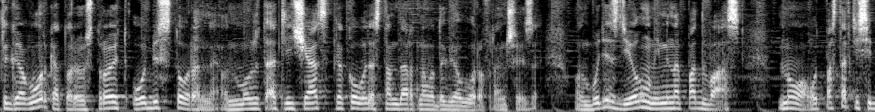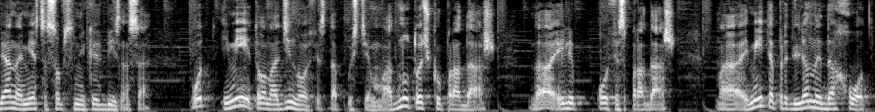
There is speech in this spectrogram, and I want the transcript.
договор, который устроит обе стороны. Он может отличаться от какого-то стандартного договора франшизы. Он будет сделан именно под вас. Но вот поставьте себя на место собственников бизнеса. Вот имеет он один офис, допустим, одну точку продаж, да, или офис продаж, а, имеет определенный доход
